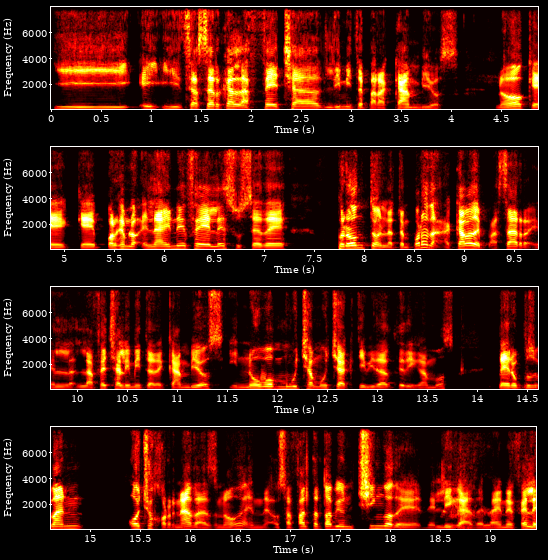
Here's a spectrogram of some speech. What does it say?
y, y, se acerca la fecha límite para cambios, ¿no? Que, que, por ejemplo, en la NFL sucede pronto en la temporada. Acaba de pasar la fecha límite de cambios y no hubo mucha, mucha actividad que digamos, pero pues van ocho jornadas, ¿no? o sea, falta todavía un chingo de, liga de la NFL.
